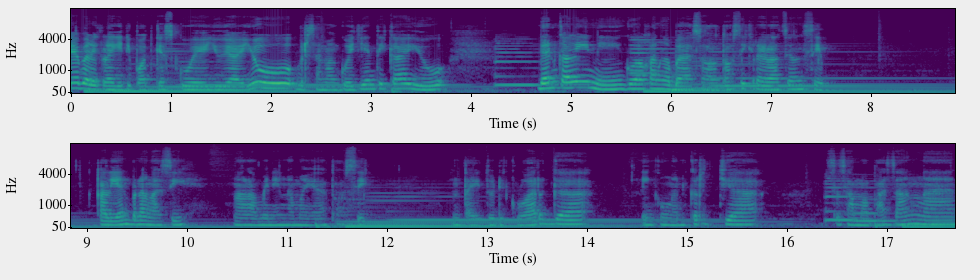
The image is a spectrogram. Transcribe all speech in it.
Hai, balik lagi di podcast gue Yuya Yu bersama gue Jentika Yu. Dan kali ini gue akan ngebahas soal toxic relationship. Kalian pernah gak sih ngalamin yang namanya toxic? Entah itu di keluarga, lingkungan kerja, sesama pasangan,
